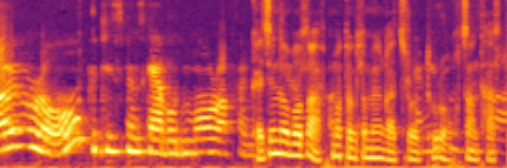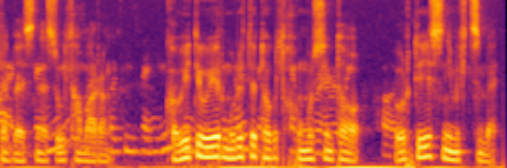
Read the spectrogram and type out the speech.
Overall, participants gambled more often. Казино болон автомат тоглоомын газрууд түр хугацаанд таалтай байснаас үл хамааран ковидын үеэр мөрөөдөд тоглох хүмүүсийн тоо урд дээс нэмэгдсэн байна.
